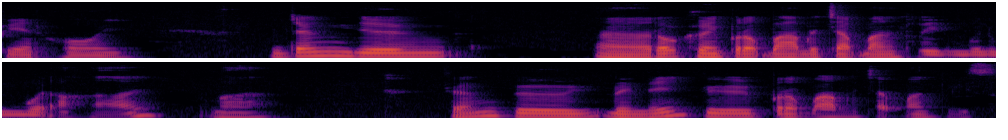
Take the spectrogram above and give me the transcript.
100អញ្ចឹងយើង រកឃើញប្របបាបដែលចាប់បានឃ្លីនីមួយៗអស់ហើយបាទអញ្ចឹងគឺដូចនេះគឺប្របបាបដែលចាប់បានឃ្លីស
